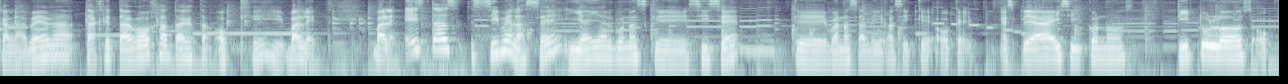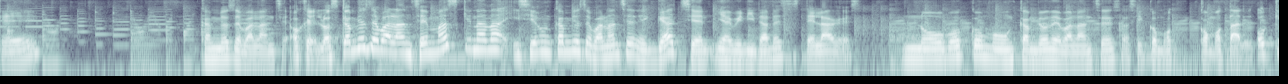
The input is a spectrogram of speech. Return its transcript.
Calavera. Tarjeta roja. Tarjeta. Ok. Vale. Vale. Estas sí me las sé. Y hay algunas que sí sé. Que van a salir. Así que. Ok. Spies, iconos. Títulos. Ok. Cambios de balance. Ok, los cambios de balance, más que nada, hicieron cambios de balance de Gatsien y habilidades estelares. No hubo como un cambio de balances así como, como tal. Ok,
